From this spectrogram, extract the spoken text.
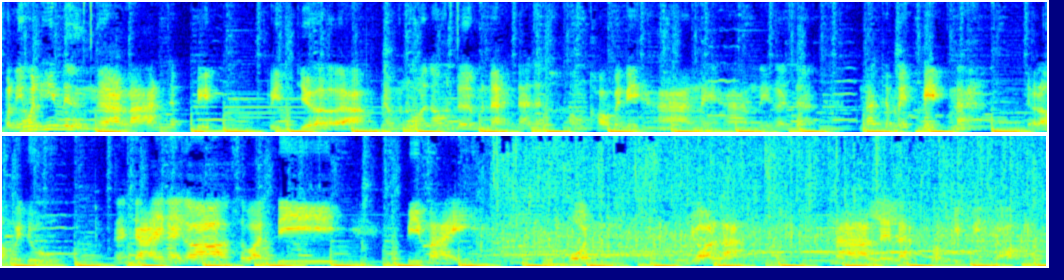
วันนี้วันที่หนึ่งอะ ร้านจะปิดปิดเยอะอะยังไม่รู้ว่าต้องเดินไปไหนน่าจะต้องเข้าไปในห้างในห้างนี่ก็จะน่าจะไม่ปิดนะ เดี๋ยวเราไปดูนะจ๊ะยังไงก็สวัสดีปีใหม่ ทุกคนย้อนหลังนานเลยแหละก็ปิดปีจอส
